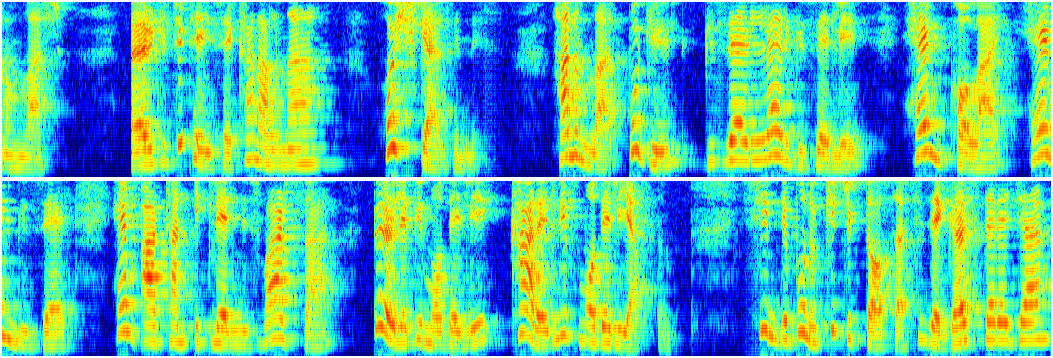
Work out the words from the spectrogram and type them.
hanımlar. Örgücü teyze kanalına hoş geldiniz. Hanımlar bugün güzeller güzeli hem kolay hem güzel hem artan ipleriniz varsa böyle bir modeli kare lif modeli yaptım. Şimdi bunu küçük de olsa size göstereceğim.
